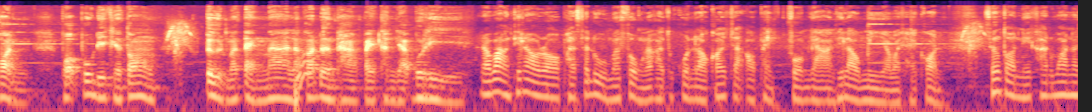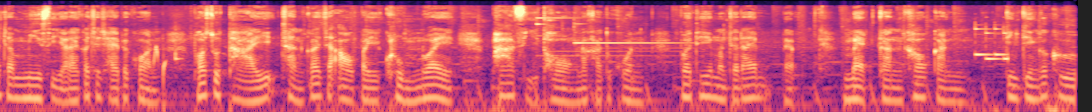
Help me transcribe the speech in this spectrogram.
ผ่อน เพราะพวกดีจะต้องตื่นมาแต่งหน้าแล้วก็เดินทางไปธัญบุรี ระหว่างที่เรารอพัสดุมาส่งนะคะ ทุกคนเราก็จะเอาแผ่นโฟมยางที่เรามีเอามาใช้ก่อน ซึ่งตอนนี้คาดว่าน่าจะมีสีอะไรก็จะใช้ไปก่อน เพราะสุดท้ายฉันก็จะเอาไปคลุมด้วยผ้าสีทองนะคะ ทุกคนเพื่อที่มันจะได้แบบแมทกันเข้ากัน จริงๆก็คือ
